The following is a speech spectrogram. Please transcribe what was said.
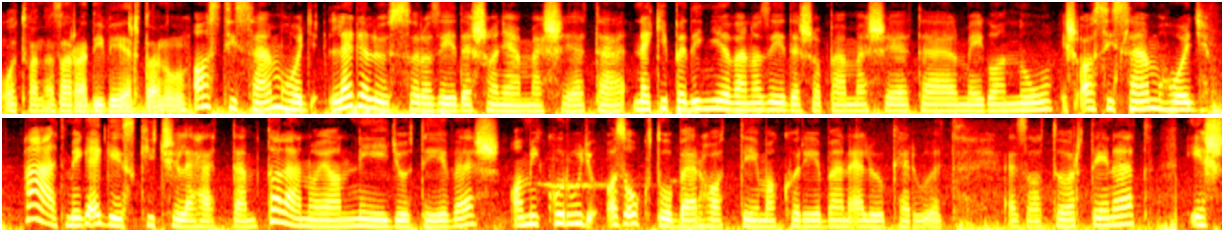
ott van az aradi vértanú? Azt hiszem, hogy legelőször az édesanyám mesélte, neki pedig nyilván az édesapám mesélte el még annó, és azt hiszem, hogy hát még egész kicsi lehettem, talán olyan négy-öt éves, amikor úgy az október 6 témakörében előkerült ez a történet, és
